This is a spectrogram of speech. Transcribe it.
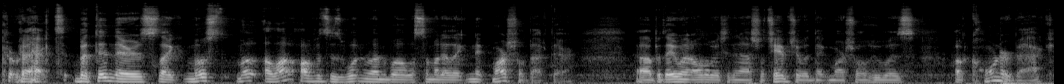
Correct. But then there's like most, a lot of offenses wouldn't run well with somebody like Nick Marshall back there. Uh, but they went all the way to the national championship with Nick Marshall, who was a cornerback,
